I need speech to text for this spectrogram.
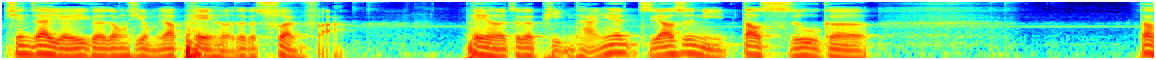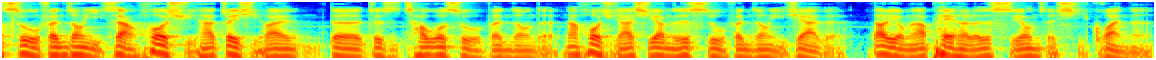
现在有一个东西我们要配合这个算法，配合这个平台，因为只要是你到十五个。到十五分钟以上，或许他最喜欢的就是超过十五分钟的。那或许他希望的是十五分钟以下的。到底我们要配合的是使用者习惯呢，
